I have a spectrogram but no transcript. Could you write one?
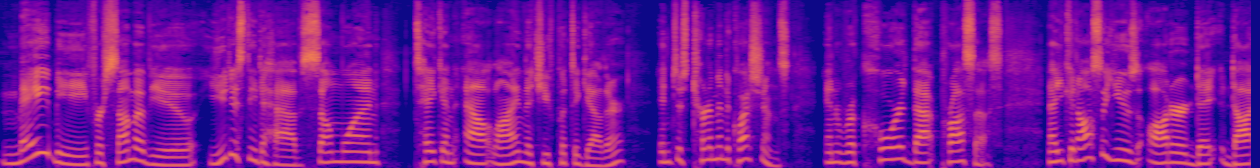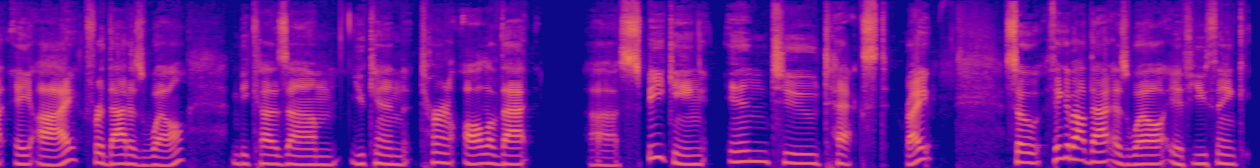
Maybe for some of you, you just need to have someone take an outline that you've put together and just turn them into questions and record that process. Now, you can also use otter.ai for that as well, because um, you can turn all of that uh, speaking into text, right? So think about that as well. If you think,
